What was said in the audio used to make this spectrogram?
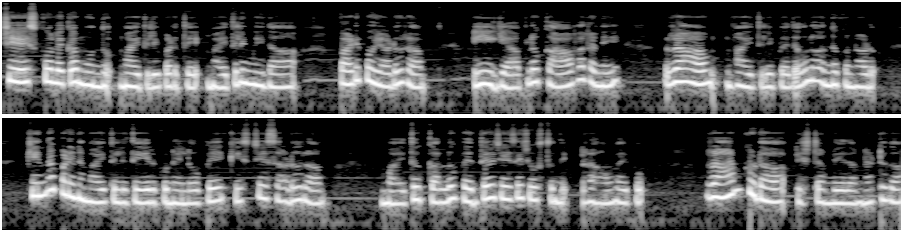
చేసుకోలేక ముందు మైథిలి పడితే మైథిలి మీద పడిపోయాడు రామ్. ఈ గ్యాప్లో కావాలని రామ్ మైథిలి పెదవులు అందుకున్నాడు. కింద పడిన మైథిలి తేరుకునే లోపే కిస్ చేశాడు రామ్. మైతు కళ్ళు పెద్దవి చేసి చూస్తుంది రామ్ వైపు. రామ్ కూడా ఇష్టం లేదన్నట్టుగా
